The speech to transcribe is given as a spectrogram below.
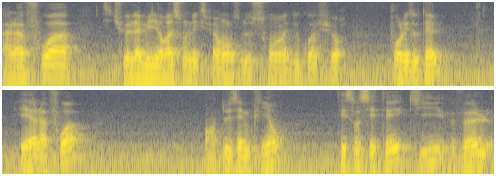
à la fois, si tu veux, l'amélioration de l'expérience de soins et de coiffure pour les hôtels, et à la fois, en deuxième client, des sociétés qui veulent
